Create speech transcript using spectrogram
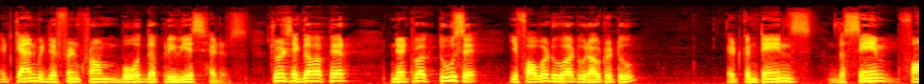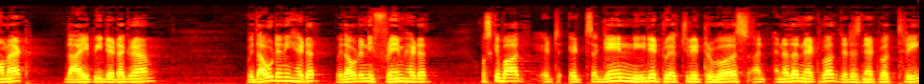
it can be different from both the previous headers ایک دفعہ پھر نیٹورک ٹو سے یہ فارورڈ ہوا to router two it contains the same format the I P datagram with any header without اس کے بعد it's again needed to actually traverse اندر network that is network three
